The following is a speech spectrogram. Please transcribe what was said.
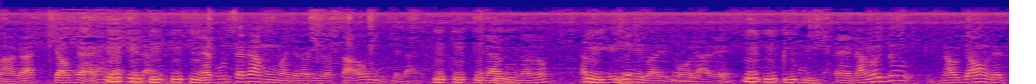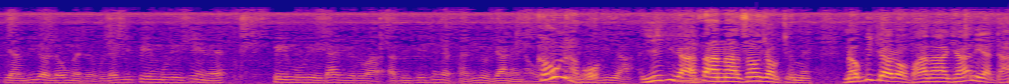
မှာကကြောက်ထက်အဖျာဖြစ်လာတယ်အခုစက်ထမှုမှာကျတော့ဒီတော့စာအုပ်မှုဖြစ်လာတယ်ဒါကူနော်ဆို application တွေပါတွေပေါ်လာတယ်အဲဒါမျိုးသူနောက်ကျောင်းလည်းပြန်ပြီးတော့လုံးမယ်ဆိုရင်လက်ရှိပေမှုတွေဖြစ်ရင်လည်းပေမှုတွေအတိုင်းပြီးတော့ application နဲ့ဖန်ပြီးတော့ရနိုင်တာကောင်းတာပေါ့ဗျာအရေးကြီးတာအသာနာစောင်းရှောက်ခြင်းပဲနောက်ပြီးကြတော့ဘာသာခြားတွေကဒါ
